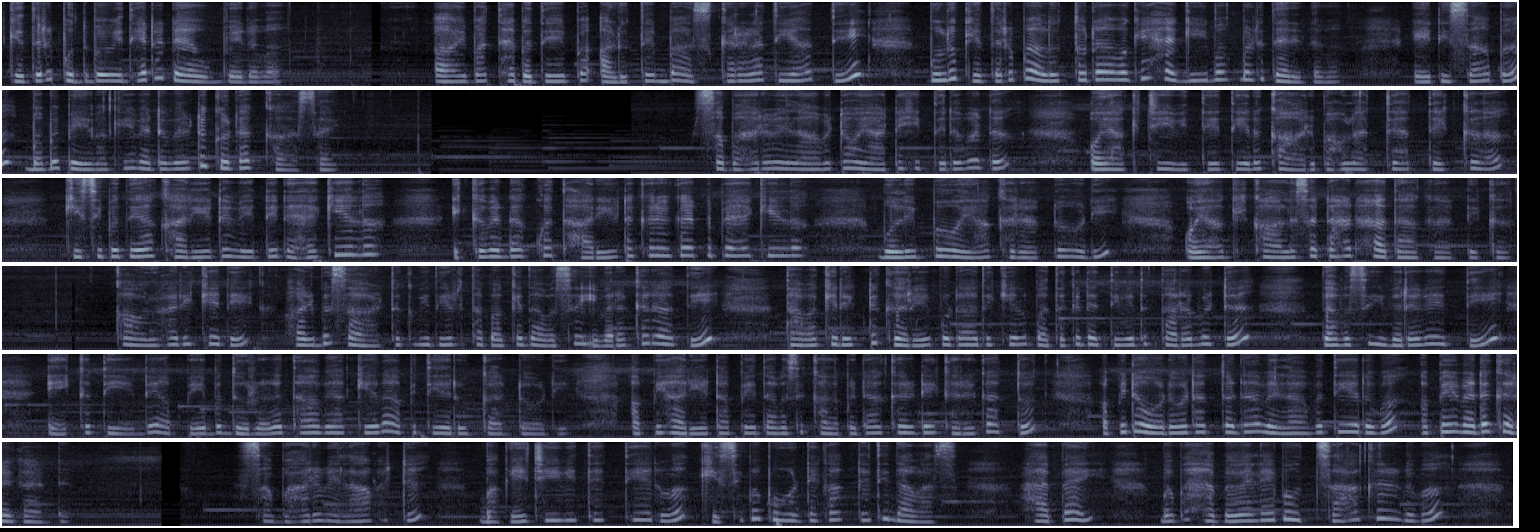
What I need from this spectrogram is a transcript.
ගෙදර පුදුම විදිහට නැවුම් වෙනවා. ආයිමත් හැමදේම අලුතෙන්ම අස් කරලා තියද්දී මුළු ගෙදරම අලුත් වුණා වගේ හැඟීමක් මට දැනෙනවා. ඒ නිසාම මම මේ වගේ වැඩවලට ගොඩක් ආසයි. සමහර වෙලාවට ඔයාට හිතෙනවන ඔයාගේ ජීවිතයේ තියෙන කාර්ය බහුලත්වයක්ත් එක්කලා කිසිම දෙයක් හරියට වෙන්නේ නැහැ කියලා එක වැඩක්වත් හරියට කරගන්න බැහැ කියලා මුලින්ම ඔයා කරන්න ඕනි ඔයාගේ කාල සටහන් හදාගන්න එක. කවුරු හරි කෙනෙක් හරිම සාර්ථක විදියට තමන්ගේ දවස ඉවර කරද්දී තව කෙනෙක්ට කරේ මොනාද කියල මතක නැතිවෙන තරමට දවස ඉවර වෙද්දී ඒක තියෙන්නේ අපේම දුර්වලතාවයක් කියලා අපි තේරුම් ගන්න ඕනි. අපි හරියට අපේ දවස කළපනාකරණය කරගත්තොත් අපිට ඕනවටත් වඩා වෙලාව තියෙනවා අපේ වැඩ කරගන්න. සමහර වෙලාවට මගේ ජීවිතෙත් තියෙනවා කිසිම මෝඩ් එකක් නැති දවස්. හැබැයි මම හැමවෙලේම උත්සාහ කරනවා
